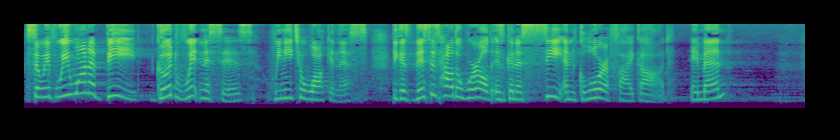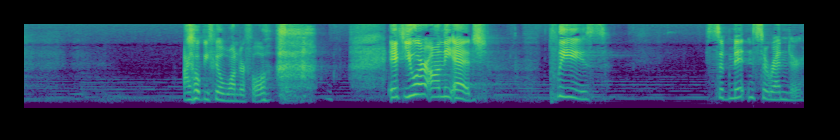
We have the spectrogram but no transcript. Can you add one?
So if we want to be good witnesses, we need to walk in this because this is how the world is going to see and glorify God. Amen? I hope you feel wonderful. if you are on the edge, please submit and surrender.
